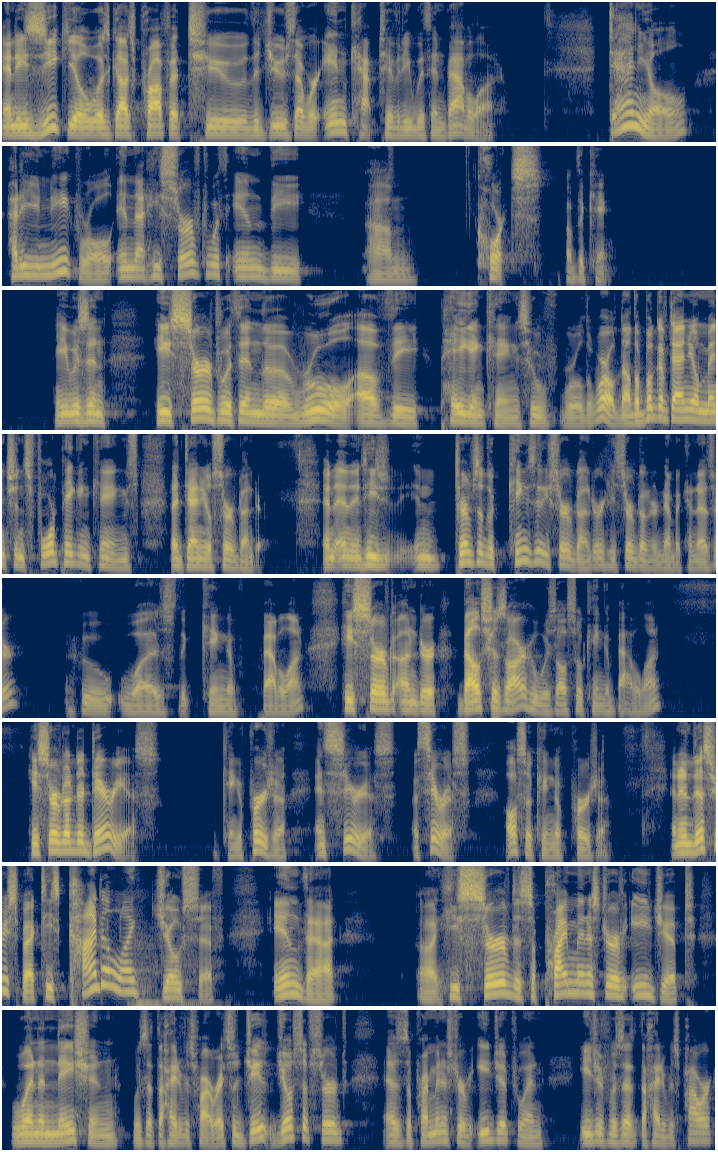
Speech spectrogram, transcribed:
and Ezekiel was God's prophet to the Jews that were in captivity within Babylon. Daniel had a unique role in that he served within the um, courts of the king. He was in, he served within the rule of the pagan kings who ruled the world. Now, the book of Daniel mentions four pagan kings that Daniel served under. And, and he's, in terms of the kings that he served under, he served under Nebuchadnezzar, who was the king of Babylon. He served under Belshazzar, who was also king of Babylon. He served under Darius, king of Persia, and Cyrus, Cyrus, also king of Persia. And in this respect, he's kind of like Joseph in that uh, he served as the prime minister of Egypt when a nation was at the height of its power, right? So J- Joseph served as the prime minister of Egypt when Egypt was at the height of its power.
